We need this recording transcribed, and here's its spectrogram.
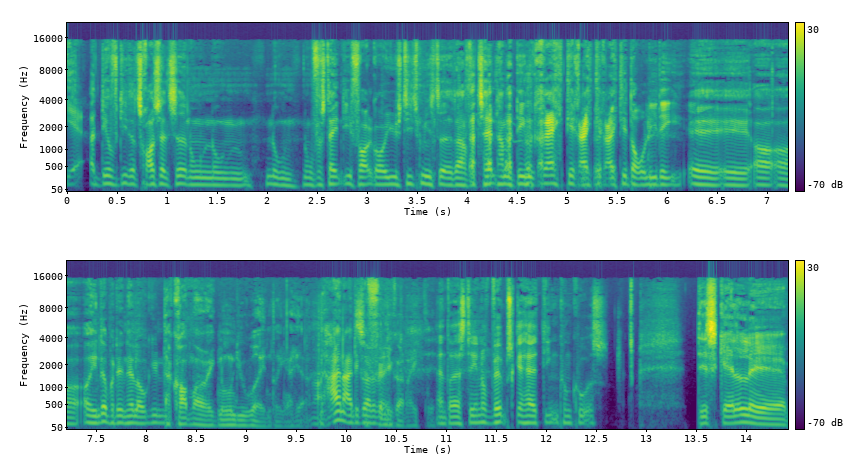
Ja, og det er jo fordi, der trods alt sidder nogle, nogle, nogle, nogle forstandige folk over i Justitsministeriet, der har fortalt ham, at det er en rigtig, rigtig, rigtig dårlig idé øh, øh, at, at, at ændre på den her lovgivning. Der kommer jo ikke nogen juraændringer her. Nej, nej, det gør det ikke. gør der ikke det. Andreas Steno, hvem skal have din konkurs? Det skal øh,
